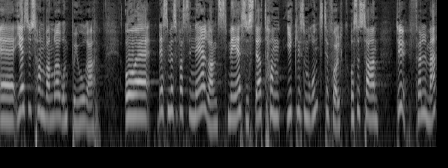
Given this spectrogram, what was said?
Eh, Jesus han vandra rundt på jorda. Og eh, det som er så fascinerende med Jesus, det er at han gikk liksom rundt til folk, og så sa han Du, følg meg.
